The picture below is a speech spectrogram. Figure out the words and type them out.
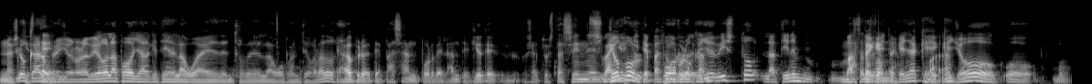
No es no, que claro, esté- pero yo no le veo la polla que tiene el agua eh, dentro del agua a 40 grados. Claro, pero te pasan por delante, tío. te- o sea, tú estás en el yo baño por, y te pasan por por, lo que yo he delante. visto, la tienen bastante pequeña, más pequeña que, vale. que yo o, o-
